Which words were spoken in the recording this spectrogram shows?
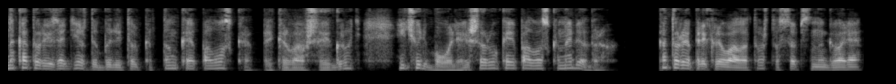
на которой из одежды были только тонкая полоска, прикрывавшая грудь, и чуть более широкая полоска на бедрах, которая прикрывала то, что, собственно говоря,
